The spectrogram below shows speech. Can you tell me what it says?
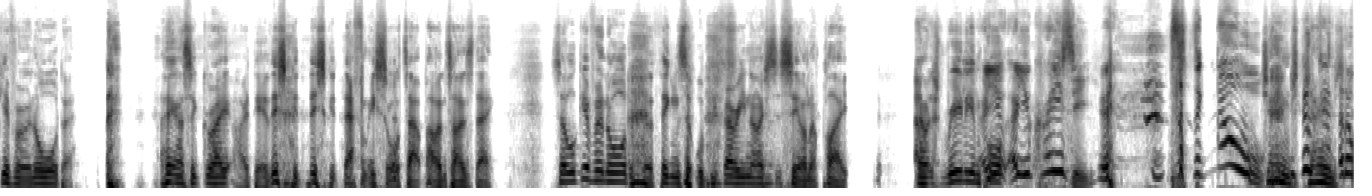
give her an order. I think that's a great idea. This could this could definitely sort out Valentine's Day. So we'll give her an order for things that would be very nice to see on a plate. Now it's uh, really Are you important. are you crazy? it's like no, James, you James, do that on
